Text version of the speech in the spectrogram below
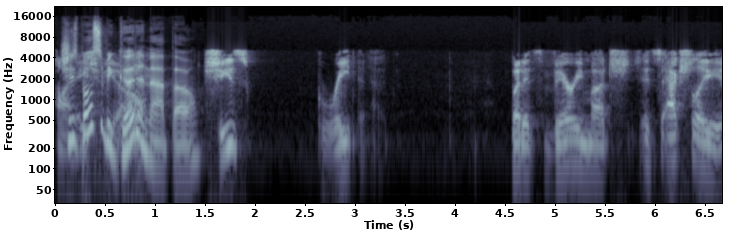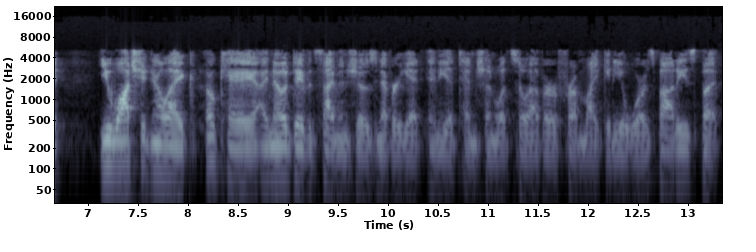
on She's supposed to be good in that, though. She's great in it. But it's very much it's actually you watch it and you're like, okay, I know David Simon shows never get any attention whatsoever from like any awards bodies, but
